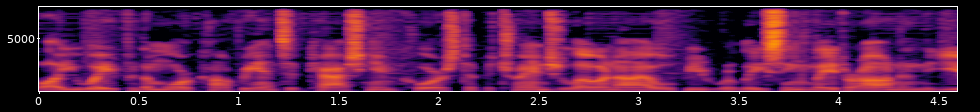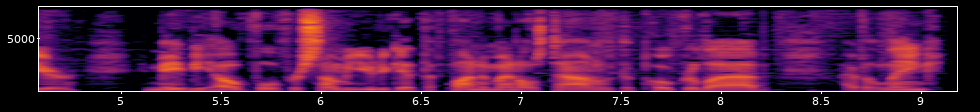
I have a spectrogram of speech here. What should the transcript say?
while you wait for the more comprehensive cash game course that Petrangelo and I will be releasing later on in the year, it may be helpful for some of you to get the fundamentals down with the Poker Lab. I have a link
